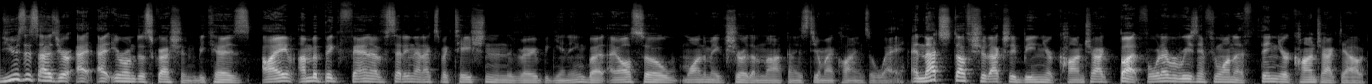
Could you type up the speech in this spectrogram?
use this as your at, at, your own discretion because I I'm a big fan of setting that expectation in the very beginning, but I also want to make sure that I'm not going to steer my clients away. And that stuff should actually be in your contract, but for whatever reason if you want to thin your contract out,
